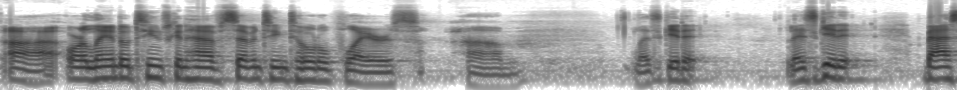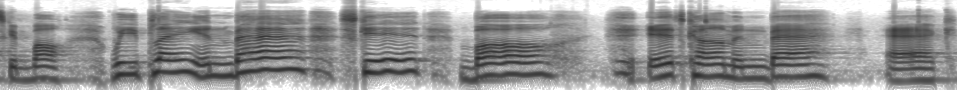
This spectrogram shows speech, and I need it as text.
Uh, Orlando teams can have 17 total players. Um, let's get it. Let's get it. Basketball. We playing basketball. It's coming back,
